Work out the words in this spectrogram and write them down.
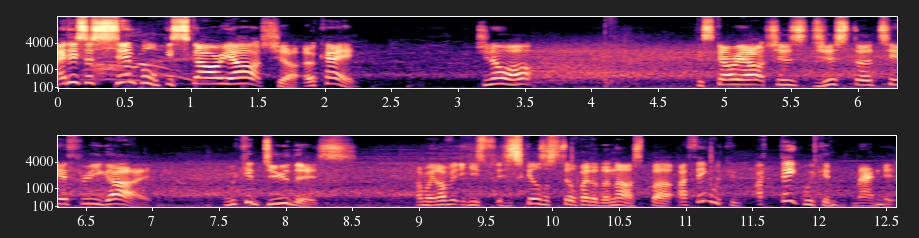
And it's a simple Ghiscari Archer. Okay. Do you know what? Ghiscari Archer's just a tier 3 guy. We could do this. I mean, his, his skills are still better than us, but I think we could. I think we can manage.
